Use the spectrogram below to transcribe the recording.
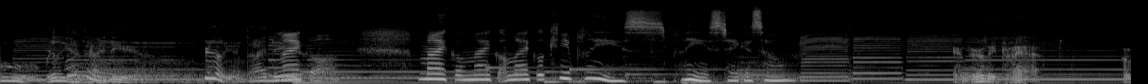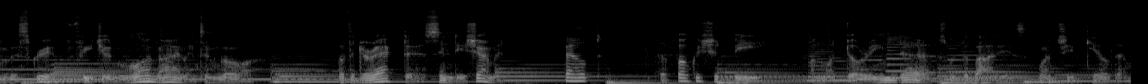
Ooh, brilliant hmm. idea. Brilliant idea. Michael, Michael, Michael, Michael, can you please, please take us home? An early draft of the script featured more violence and gore, but the director, Cindy Sherman, felt the focus should be on what Dorine does with the bodies once she'd killed them,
